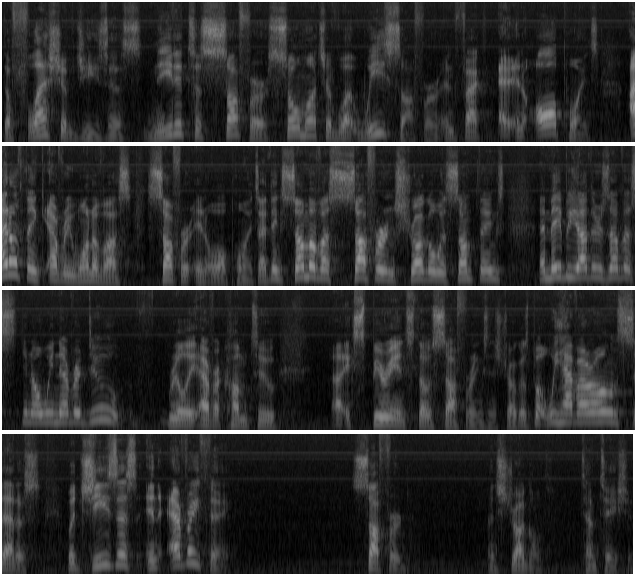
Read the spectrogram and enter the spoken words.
the flesh of Jesus needed to suffer so much of what we suffer, in fact, in all points. I don't think every one of us suffer in all points. I think some of us suffer and struggle with some things, and maybe others of us, you know, we never do really ever come to uh, experience those sufferings and struggles, but we have our own set of. But Jesus, in everything, suffered and struggled temptation.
